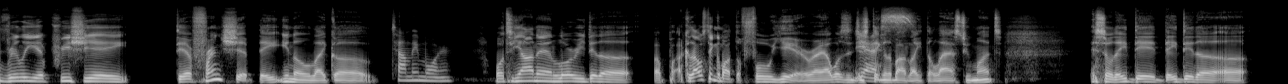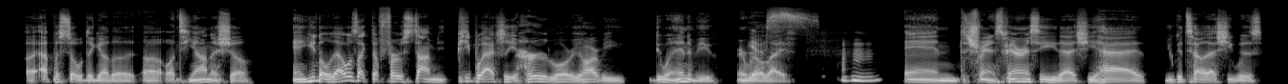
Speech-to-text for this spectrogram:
could really appreciate their friendship. They, you know, like uh Tell me more. well, Teyana and Lori did a because I was thinking about the full year, right? I wasn't just thinking about like the last two months. And so they did they did a, a, a episode together uh, on Teyana's show, and you know that was like the first time people actually heard Lori Harvey do an interview in real life, hmm and the transparency that she had, you could tell that she was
